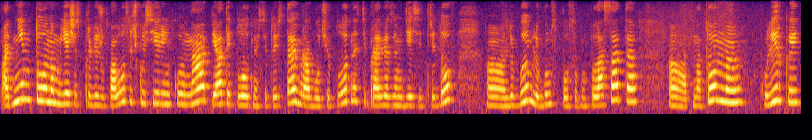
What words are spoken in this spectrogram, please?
одним тоном. Я сейчас провяжу полосочку серенькую на пятой плотности. То есть ставим рабочую плотность и провязываем 10 рядов любым-любым способом. Полосато, э, однотонно, кулиркой.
